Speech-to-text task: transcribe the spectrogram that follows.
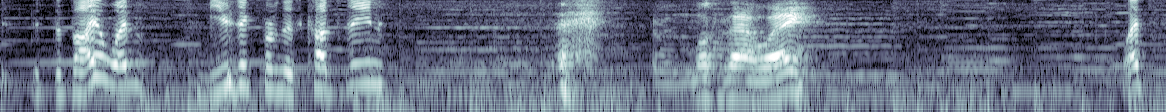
is, is the violin music from this cutscene? It looks that way. What?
